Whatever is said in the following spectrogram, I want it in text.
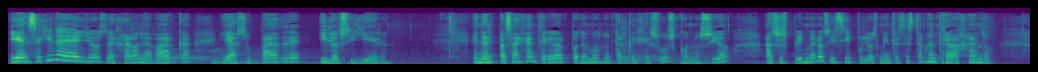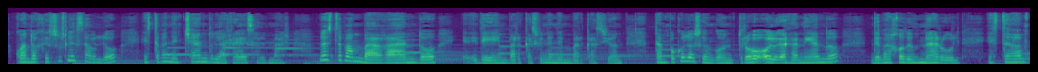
y enseguida ellos dejaron la barca y a su padre y lo siguieron. En el pasaje anterior podemos notar que Jesús conoció a sus primeros discípulos mientras estaban trabajando. Cuando Jesús les habló, estaban echando las redes al mar. No estaban vagando eh, de embarcación en embarcación. Tampoco los encontró holgazaneando debajo de un árbol. Estaban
